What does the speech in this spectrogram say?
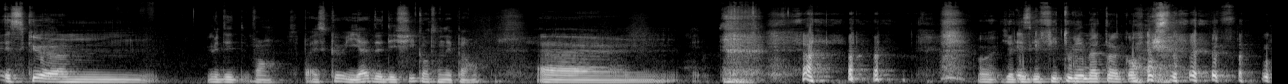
Est-ce que. euh, il y a des- enfin, c'est pas est-ce qu'il y a des défis quand on est parent? Euh, Ouais, il y a des que- défis tous les matins quand on se lève.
